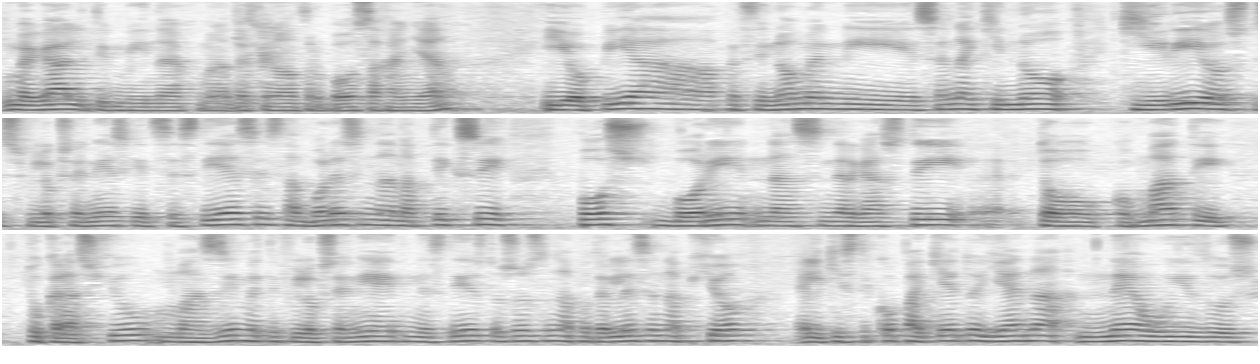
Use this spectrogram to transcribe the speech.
μεγάλη τιμή να έχουμε ένα τέτοιο άνθρωπο στα Χανιά η οποία απευθυνόμενη σε ένα κοινό κυρίως της φιλοξενίας και της εστίασης θα μπορέσει να αναπτύξει πώς μπορεί να συνεργαστεί ε, το κομμάτι του κρασιού μαζί με τη φιλοξενία ή την εστίαση, ώστε να αποτελέσει ένα πιο ελκυστικό πακέτο για ένα νέο είδους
